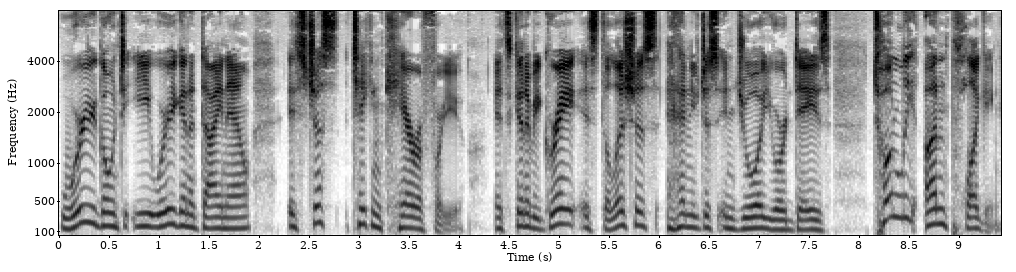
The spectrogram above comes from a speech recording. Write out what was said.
where you're going to eat, where you're going to dine out. It's just taken care of for you. It's going to be great. It's delicious, and you just enjoy your days totally unplugging.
